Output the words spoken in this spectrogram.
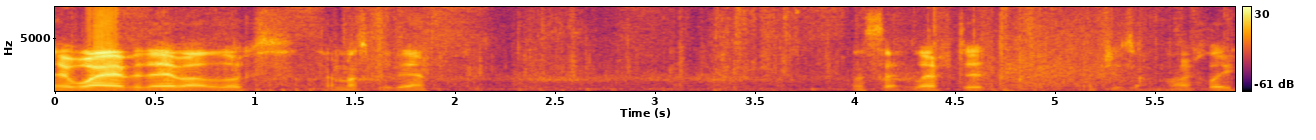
They're way over there by the looks. That must be them. Unless they left it, which is unlikely.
